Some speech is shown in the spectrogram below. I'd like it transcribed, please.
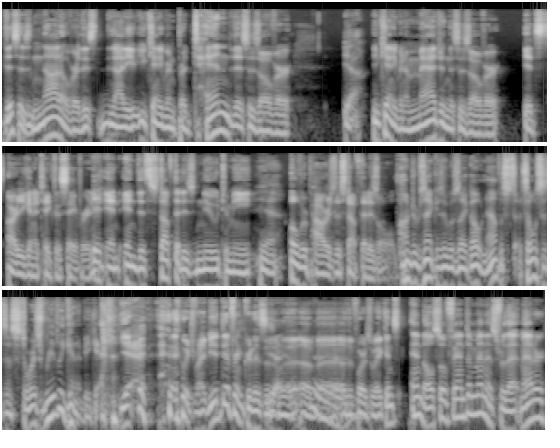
This is not over. This not you can't even pretend this is over. Yeah. You can't even imagine this is over. It's are you going to take the saber? It- and and the stuff that is new to me Yeah. overpowers the stuff that is old. Hundred percent, because it was like, oh, now the it's almost as if the story's really going to begin. Yeah, which might be a different criticism Yeah, yeah. of, uh, of the Force Awakens and also Phantom Menace for that matter.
